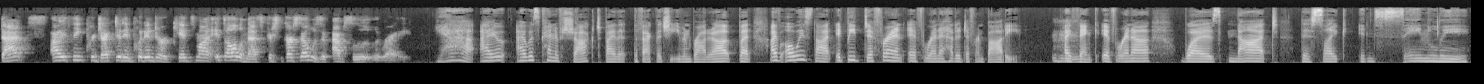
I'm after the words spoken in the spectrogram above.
that's I think projected and put into her kids' mind. It's all a mess. Garcelle was absolutely right. Yeah, I I was kind of shocked by the the fact that she even brought it up, but I've always thought it'd be different if Rinna had a different body. Mm-hmm. I think if Rinna was not this like insanely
